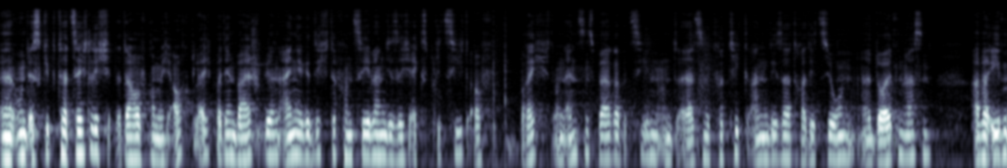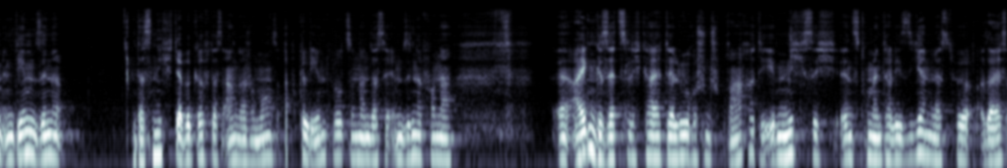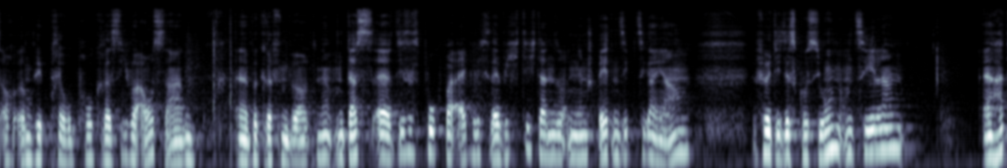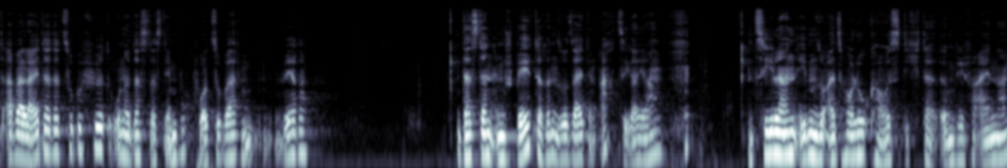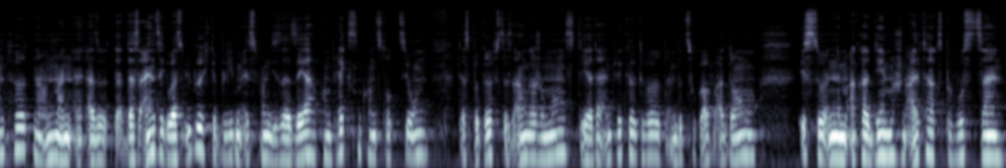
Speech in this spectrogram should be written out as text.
Äh, und es gibt tatsächlich, darauf komme ich auch gleich bei den Beispielen, einige Gedichte von Zählern, die sich explizit auf Brecht und Enzensberger beziehen und als eine Kritik an dieser Tradition äh, deuten lassen, aber eben in dem Sinne, dass nicht der Begriff des Engagements abgelehnt wird, sondern dass er im Sinne von einer äh, Eigengesetzlichkeit der lyrischen Sprache, die eben nicht sich instrumentalisieren lässt für, sei es auch irgendwie progressive Aussagen, äh, begriffen wird. Ne? Und das, äh, dieses Buch war eigentlich sehr wichtig, dann so in den späten 70er Jahren für die Diskussion um Celan. Er hat aber leider dazu geführt, ohne dass das dem Buch vorzuwerfen wäre, dass dann im späteren, so seit den 80er Jahren, Celan ebenso als Holocaust-Dichter irgendwie vereinnahmt wird. Ne? Und man, also das Einzige, was übrig geblieben ist von dieser sehr komplexen Konstruktion des Begriffs des Engagements, der da entwickelt wird in Bezug auf Adorno, ist so in dem akademischen Alltagsbewusstsein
